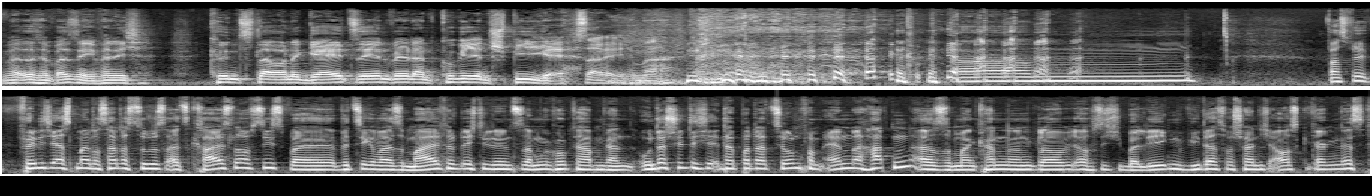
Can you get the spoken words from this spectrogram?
weiß nicht, wenn ich Künstler ohne Geld sehen will, dann gucke ich in den Spiegel, sage ich immer. ähm, was finde ich erstmal interessant, dass du das als Kreislauf siehst, weil witzigerweise Malte und ich, die den zusammen geguckt haben, ganz unterschiedliche Interpretationen vom Ende hatten. Also man kann dann, glaube ich, auch sich überlegen, wie das wahrscheinlich ausgegangen ist.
